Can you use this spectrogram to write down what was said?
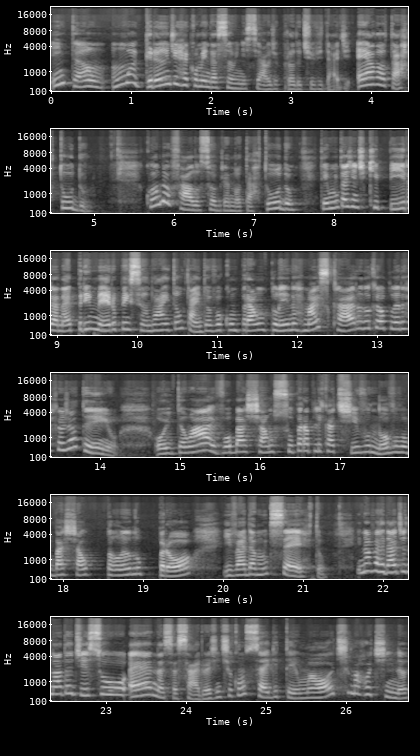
Então, uma grande recomendação inicial de produtividade é anotar tudo. Quando eu falo sobre anotar tudo, tem muita gente que pira, né? Primeiro pensando, ah, então tá, então eu vou comprar um planner mais caro do que o planner que eu já tenho. Ou então, ah, eu vou baixar um super aplicativo novo, vou baixar o plano Pro e vai dar muito certo. E na verdade, nada disso é necessário. A gente consegue ter uma ótima rotina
